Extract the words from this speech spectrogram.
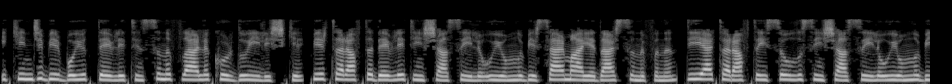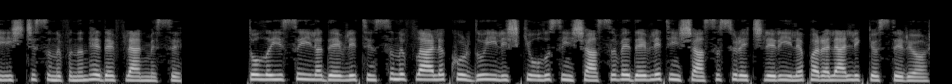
İkinci bir boyut devletin sınıflarla kurduğu ilişki, bir tarafta devlet inşası ile uyumlu bir sermayedar sınıfının, diğer tarafta ise ulus inşası ile uyumlu bir işçi sınıfının hedeflenmesi. Dolayısıyla devletin sınıflarla kurduğu ilişki ulus inşası ve devlet inşası süreçleriyle paralellik gösteriyor.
